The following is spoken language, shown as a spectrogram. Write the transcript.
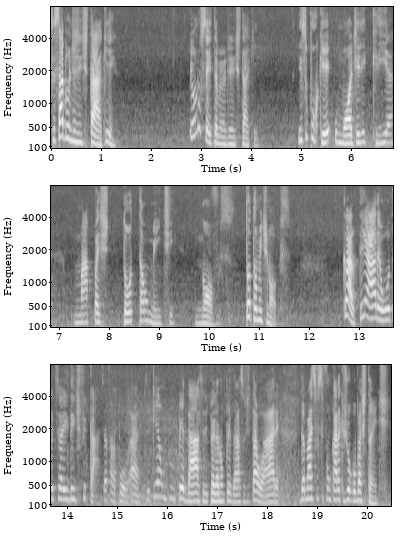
Você sabe onde a gente tá aqui? Eu não sei também onde a gente tá aqui. Isso porque o mod ele cria mapas totalmente novos. Totalmente novos. Claro, tem área ou outra que você vai identificar. Você vai falar, pô, ah, isso aqui é um, um pedaço, ele pegaram um pedaço de tal área. Ainda mais se você for um cara que jogou bastante.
